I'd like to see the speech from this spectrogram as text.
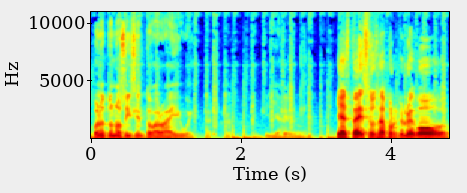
Ponete unos 600 baros ahí, güey. Y ya. Sí. Y hasta eso, o sea, porque luego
